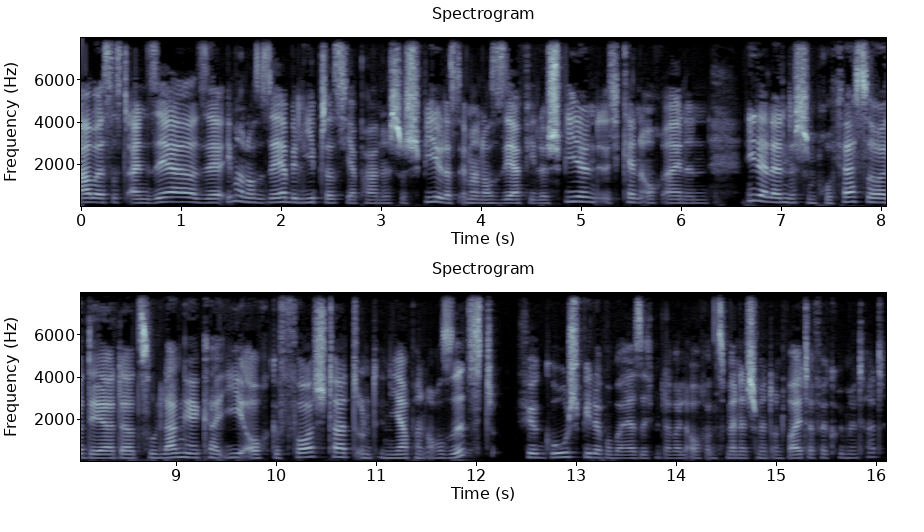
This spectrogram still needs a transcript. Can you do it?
Aber es ist ein sehr, sehr, immer noch sehr beliebtes japanisches Spiel, das immer noch sehr viele spielen. Ich kenne auch einen niederländischen Professor, der dazu lange KI auch geforscht hat und in Japan auch sitzt für Go-Spiele, wobei er sich mittlerweile auch ins Management und weiter verkrümelt hat.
